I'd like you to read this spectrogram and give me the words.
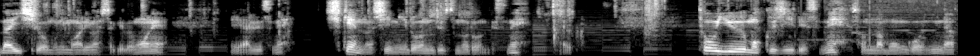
第一章にもありましたけどもね、えー、あれですね。試験の真に論述の論ですね。はい。という目次ですね。そんな文言になっ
